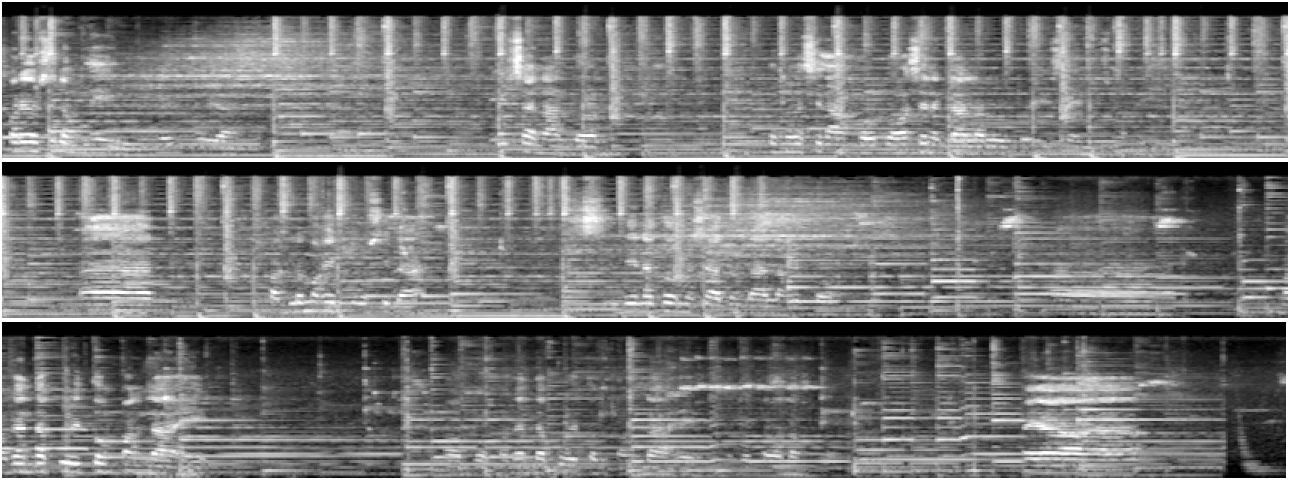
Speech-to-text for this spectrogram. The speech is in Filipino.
pareho silang nail yun po yan. Isa nandun ito muna sinakol ko kasi naglalaro po yung isa yung lumaki at pag lumaki po sila hindi na to masyadong lalaki po Ah, maganda po itong panglahi. Opo maganda po itong panglahi. Totoo lang po. Kaya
